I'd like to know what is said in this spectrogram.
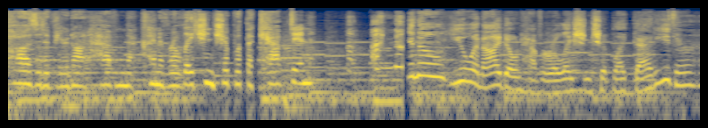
positive you're not having that kind of relationship with the captain? I am not- You know, you and I don't have a relationship like that either.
